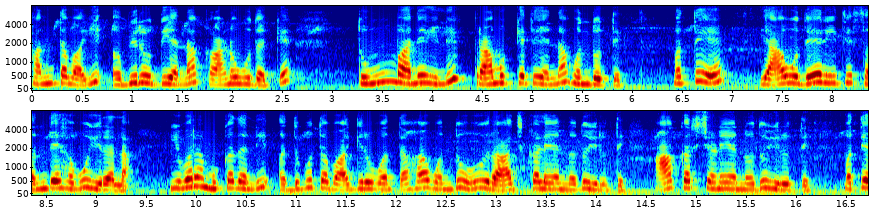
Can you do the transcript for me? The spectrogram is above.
ಹಂತವಾಗಿ ಅಭಿವೃದ್ಧಿಯನ್ನು ಕಾಣುವುದಕ್ಕೆ ತುಂಬಾ ಇಲ್ಲಿ ಪ್ರಾಮುಖ್ಯತೆಯನ್ನು ಹೊಂದುತ್ತೆ. ಮತ್ತು ಯಾವುದೇ ರೀತಿ ಸಂದೇಹವೂ ಇರಲ್ಲ. ಇವರ ಮುಖದಲ್ಲಿ ಅದ್ಭುತವಾಗಿರುವಂತಹ ಒಂದು ರಾಜಕಳೆ ಅನ್ನೋದು ಇರುತ್ತೆ, ಆಕರ್ಷಣೆ ಅನ್ನೋದು ಇರುತ್ತೆ, ಮತ್ತು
